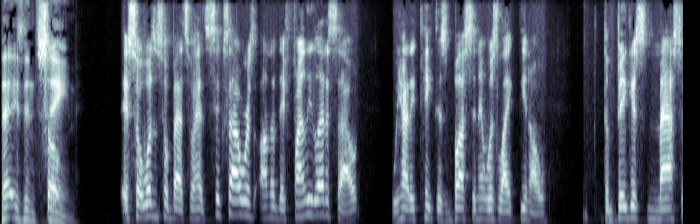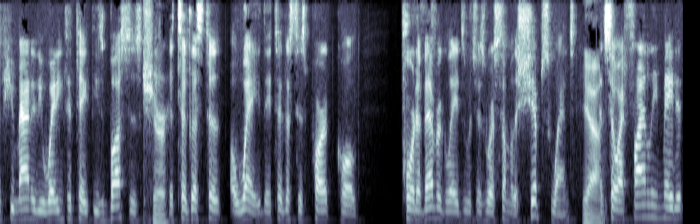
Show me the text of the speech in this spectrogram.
That is insane. So, so it wasn't so bad. So I had six hours on them. They finally let us out. We had to take this bus, and it was like you know the biggest mass of humanity waiting to take these buses. Sure. It took us to away. They took us to this part called Port of Everglades, which is where some of the ships went. Yeah. And so I finally made it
